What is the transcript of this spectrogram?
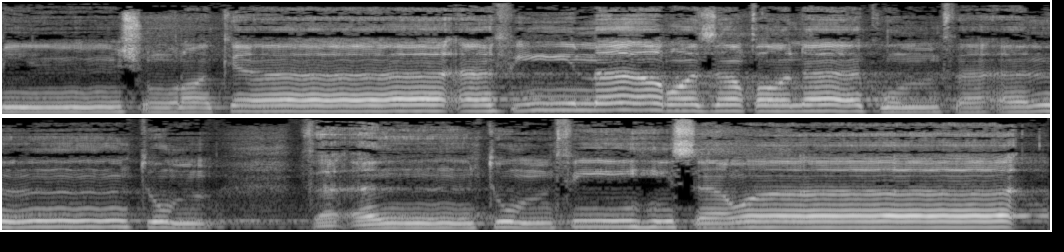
من شركاء فيما رزقناكم فأنتم فأنتم فيه سواء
